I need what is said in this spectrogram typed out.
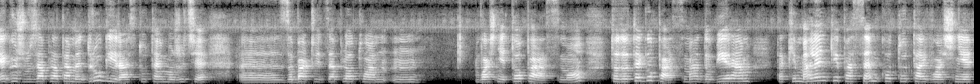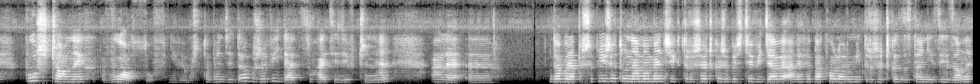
jak już zaplatamy drugi raz, tutaj możecie e, zobaczyć, zaplotłam mm, właśnie to pasmo, to do tego pasma dobieram takie maleńkie pasemko tutaj właśnie puszczonych włosów. Nie wiem, czy to będzie dobrze widać, słuchajcie dziewczyny, ale... E, Dobra, przybliżę tu na momencik troszeczkę, żebyście widziały, ale chyba kolor mi troszeczkę zostanie zjedzony.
